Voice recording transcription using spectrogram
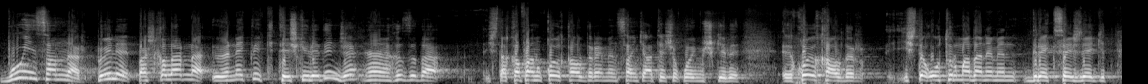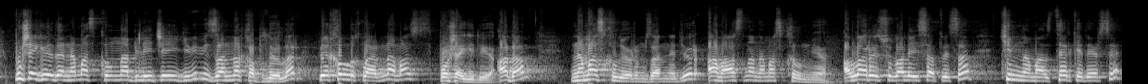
Bu insanlar böyle başkalarına örneklik teşkil edince he, da işte kafanı koy kaldır hemen sanki ateşe koymuş gibi e, koy kaldır işte oturmadan hemen direkt secdeye git. Bu şekilde de namaz kılınabileceği gibi bir zanna kapılıyorlar ve kıldıkları namaz boşa gidiyor. Adam namaz kılıyorum zannediyor ama aslında namaz kılmıyor. Allah Resulü Aleyhisselatü Vesselam kim namazı terk ederse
